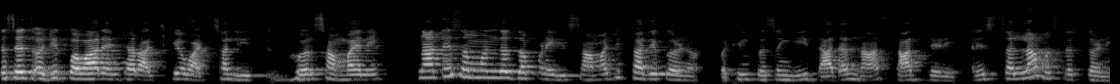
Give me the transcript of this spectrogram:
तसेच अजित पवार यांच्या राजकीय वाटचालीत घर सांभाळणे नातेसंबंध जपणे सामाजिक कार्य करणं कठीण प्रसंगी दादांना साथ देणे आणि सल्ला मसलत करणे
